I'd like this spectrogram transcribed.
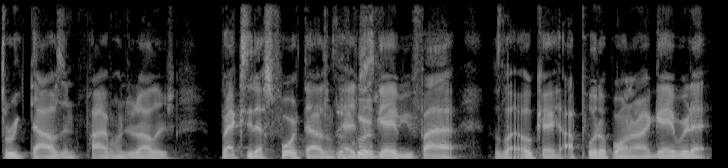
$3,500, actually that's four thousand. I just gave you five. I was like, okay, I put up on her, I gave her that,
